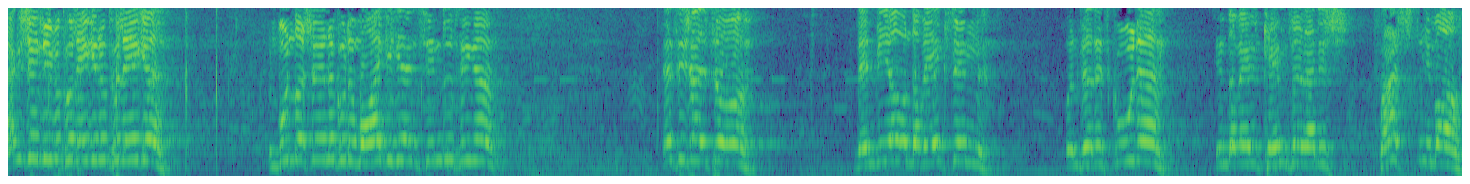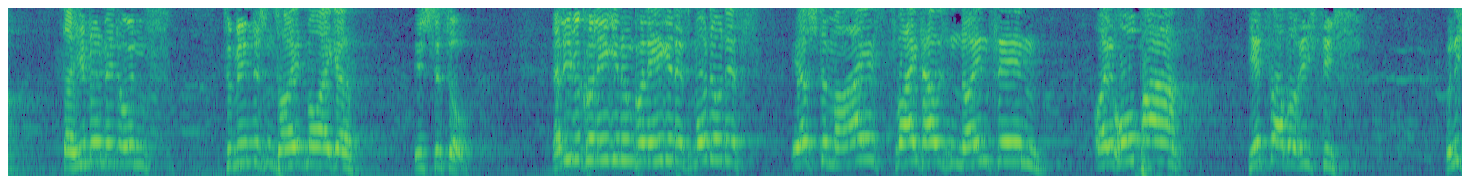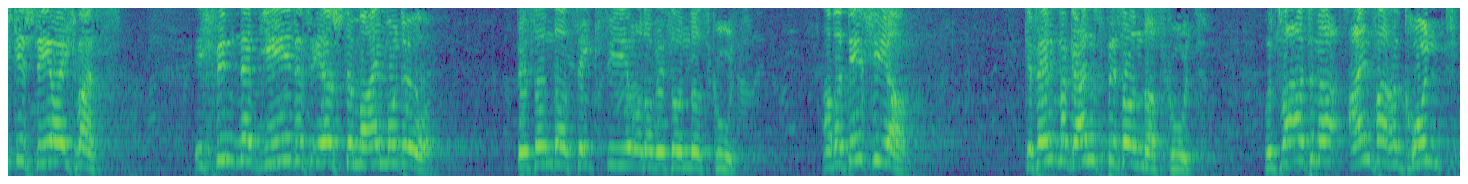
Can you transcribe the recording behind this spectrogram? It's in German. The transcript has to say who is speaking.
Speaker 1: Dankeschön, liebe Kolleginnen und Kollegen. Ein wunderschöner guten Morgen hier in Sindelfingen. Es ist also, wenn wir unterwegs sind und für das Gute in der Welt kämpfen, dann ist fast immer der Himmel mit uns. Zumindest heute Morgen ist es so. Ja, liebe Kolleginnen und Kollegen, das Motto des 1. Mai 2019, Europa, jetzt aber richtig. Und ich gestehe euch was. Ich finde nicht jedes 1. Mai-Motto besonders sexy oder besonders gut. Aber das hier gefällt mir ganz besonders gut. Und zwar aus einem einfachen Grund.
